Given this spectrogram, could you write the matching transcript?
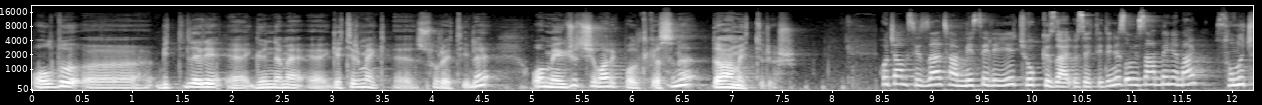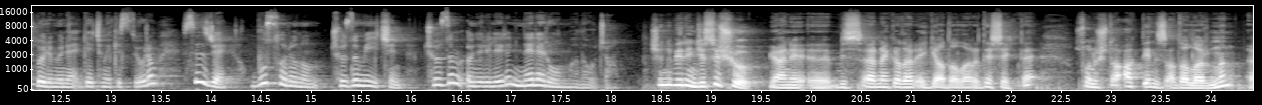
oldu bittileri gündeme getirmek suretiyle o mevcut şımarık politikasını devam ettiriyor. Hocam siz zaten meseleyi çok güzel özetlediniz. O yüzden ben hemen sonuç bölümüne geçmek istiyorum. Sizce bu sorunun çözümü için çözüm önerileri neler olmalı hocam? Şimdi birincisi şu, yani e, biz her ne kadar Ege Adaları desek de sonuçta Akdeniz adalarının e,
